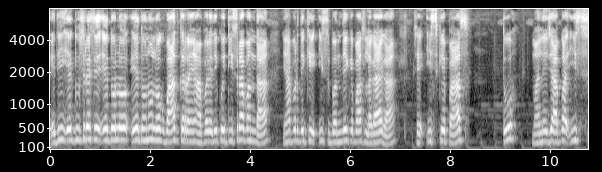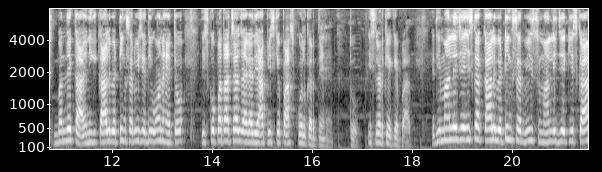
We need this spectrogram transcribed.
यदि एक दूसरे से ये दो लोग ये दोनों लोग बात कर रहे हैं यहाँ पर, यदि कोई तीसरा बंदा यहाँ पर देखिए इस बंदे के पास लगाएगा इसके पास तो मान लीजिए आपका इस बंदे का, यानी कि कॉल वेटिंग सर्विस यदि ऑन है तो इसको पता चल जाएगा यदि आप इसके पास कॉल करते हैं तो इस लड़के के पास। यदि मान लीजिए इसका कॉल वेटिंग सर्विस, मान लीजिए कि इसका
